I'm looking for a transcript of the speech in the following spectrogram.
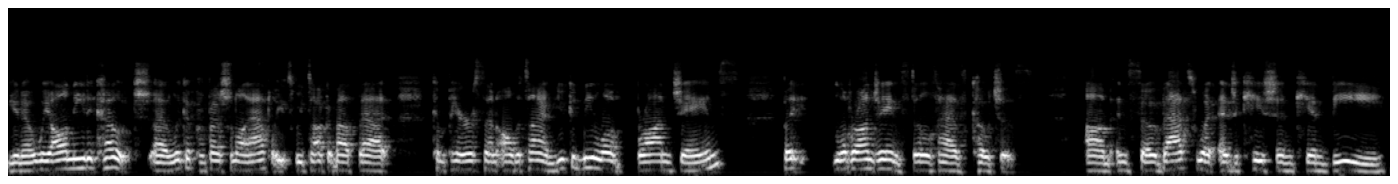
You know, we all need a coach. Uh, look at professional athletes. We talk about that comparison all the time. You could be LeBron James, but LeBron James still has coaches. Um, and so that's what education can be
